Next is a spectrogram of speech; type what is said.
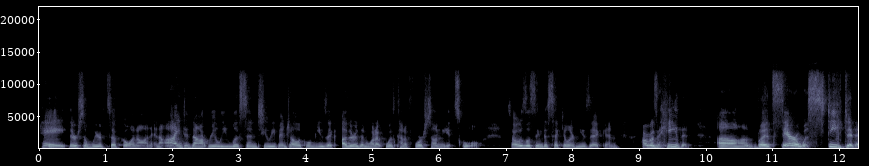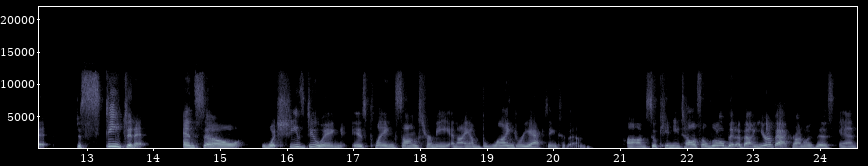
"Hey, there's some weird stuff going on." And I did not really listen to evangelical music other than what was kind of forced on me at school. So I was listening to secular music, and I was a heathen. Um, but Sarah was steeped in it just steeped in it. And so what she's doing is playing songs for me, and I am blind reacting to them. Um, so can you tell us a little bit about your background with this and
